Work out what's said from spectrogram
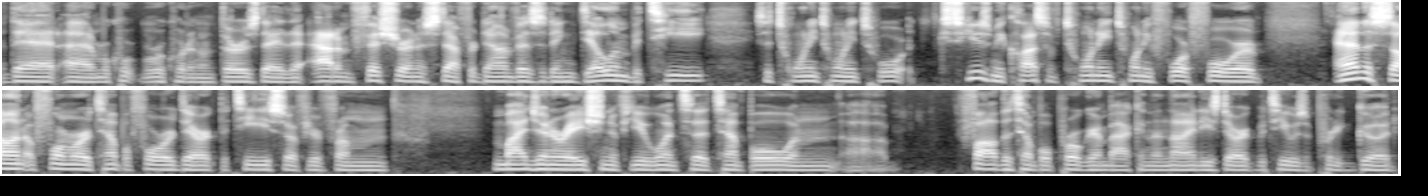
that uh, we're recording on Thursday that Adam Fisher and his staff are down visiting Dylan Battie. He's a 2022, excuse me, class of 2024 forward, and the son of former Temple forward Derrick Battie. So if you're from my generation, if you went to Temple and uh, followed the Temple program back in the 90s, Derrick Battie was a pretty good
